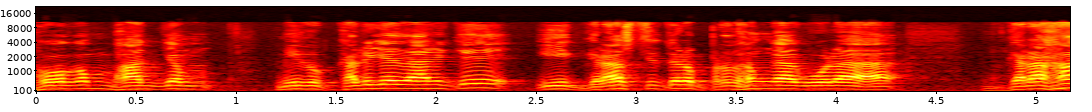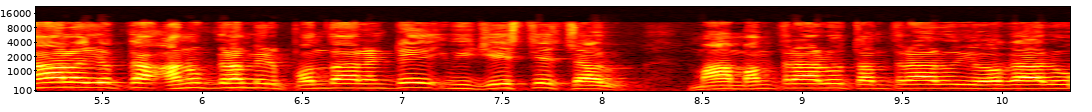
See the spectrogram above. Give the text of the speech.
భోగం భాగ్యం మీకు కలిగేదానికే ఈ గ్రహస్థితిలో ప్రథంగా కూడా గ్రహాల యొక్క అనుగ్రహం మీరు పొందాలంటే ఇవి చేస్తే చాలు. మా మంత్రాలు తంత్రాలు యోగాలు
